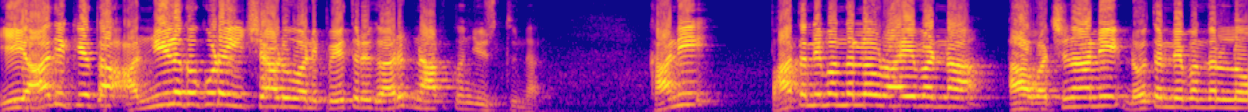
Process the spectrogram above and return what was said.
ఈ ఆధిక్యత అన్నిలకు కూడా ఇచ్చాడు అని పేతురు గారు జ్ఞాపకం చేస్తున్నారు. కానీ పాత నిబంధనలో రాయబడిన ఆ వచనాన్ని నూతన నిబంధనలో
